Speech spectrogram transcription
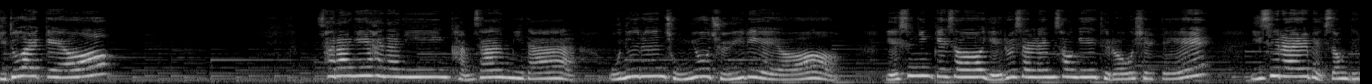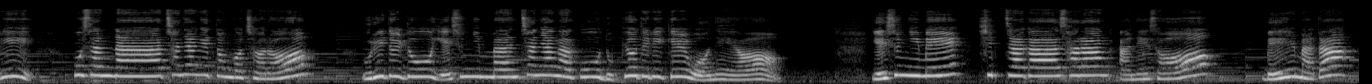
기도할게요. 사랑의 하나님, 감사합니다. 오늘은 종료 주일이에요. 예수님께서 예루살렘 성에 들어오실 때 이스라엘 백성들이 호산나 찬양했던 것처럼 우리들도 예수님만 찬양하고 높여드리길 원해요. 예수님의 십자가 사랑 안에서 매일마다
